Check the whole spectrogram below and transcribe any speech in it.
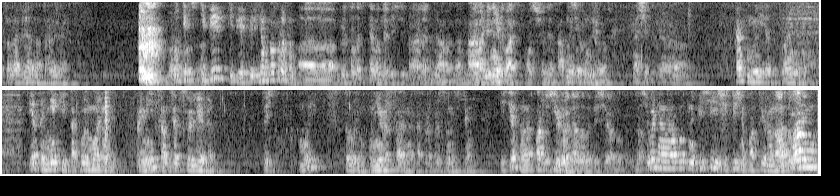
это наглядно отражается. Вот те- Вопросы, да? теперь, теперь перейдем к вопросам. Э, Операционная система для PC, правильно? Да. да? А, мобильных нет. девайсов у вас еще нет. Одну делаете. Значит, э, как мы это планируем? Это некий такой, можно применить концепцию Лего. То есть мы строим универсальную такую операционную систему. Естественно, она портирована. сегодня она на PC работает, да? Сегодня она работает на PC и частично портирована На. ARM,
